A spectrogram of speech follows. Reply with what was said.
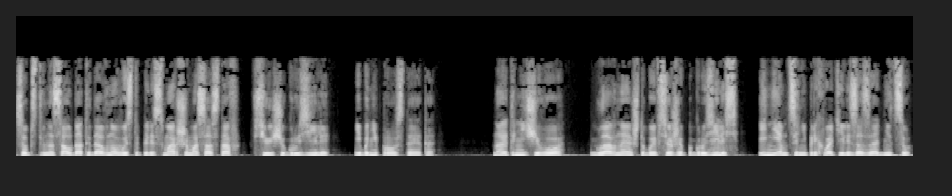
Собственно, солдаты давно выступили с маршем, а состав все еще грузили, ибо не просто это. Но это ничего. Главное, чтобы все же погрузились и немцы не прихватили за задницу.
